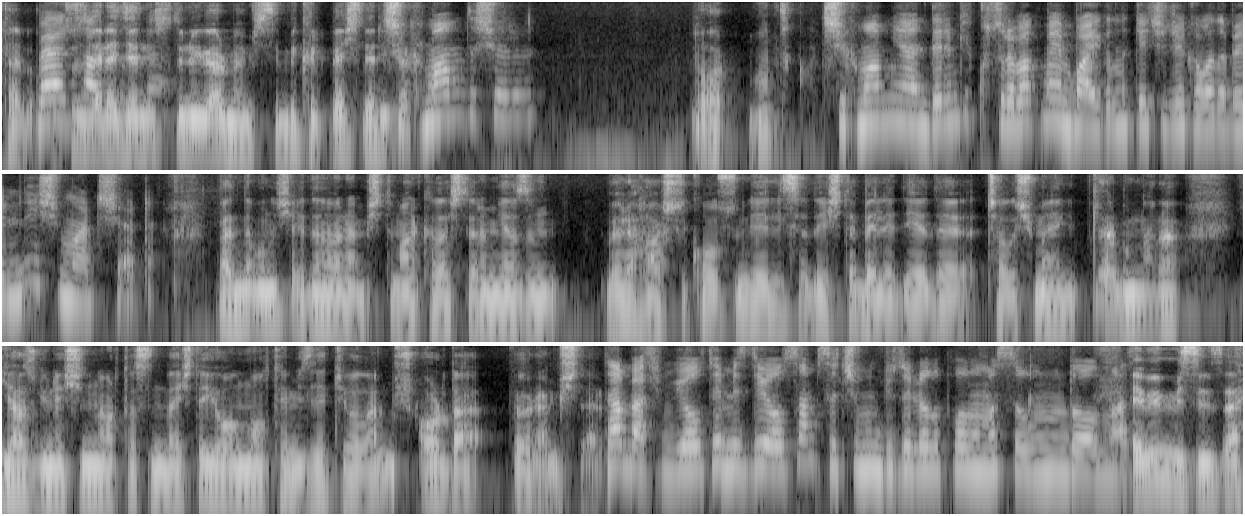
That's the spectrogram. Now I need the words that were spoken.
Tabii Ben 30 derecenin üstünü görmemişsin. Bir 45'leri gör. Çıkmam dışarı. Doğru, mantıklı. Çıkmam yani. Derim ki kusura bakmayın baygınlık geçirecek havada benim ne işim var dışarıda? Ben de bunu şeyden öğrenmiştim. Arkadaşlarım yazın böyle harçlık olsun diye lisede işte belediyede çalışmaya gittiler. Bunlara yaz güneşinin ortasında işte yol mol temizletiyorlarmış. Orada öğrenmişler. Tamam bak şimdi yol temizliği olsam saçımın güzel olup olmaması umurumda olmaz. Emin misin sen?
